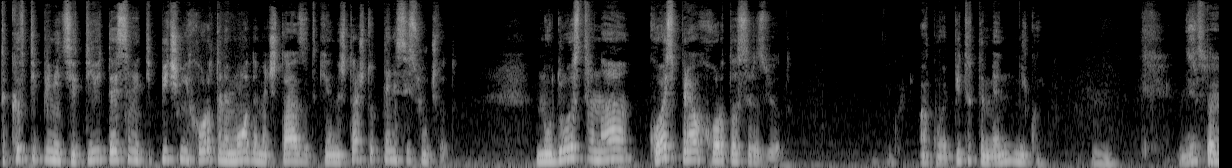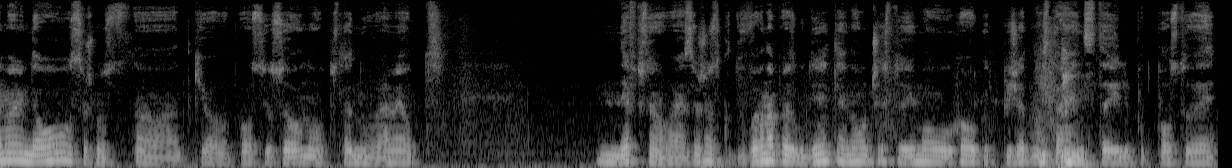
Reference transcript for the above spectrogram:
такъв тип инициативи, те са нетипични, хората не могат да мечтаят за такива неща, защото те не се случват. Но от друга страна, кой е спрял хората да се развиват? Ако ме питате мен, никой. Ние сме имали много всъщност а, такива въпроси, особено в последно време от не в последно време, всъщност като върна през годините, много често е имало хора, които пишат на страницата или под постове.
